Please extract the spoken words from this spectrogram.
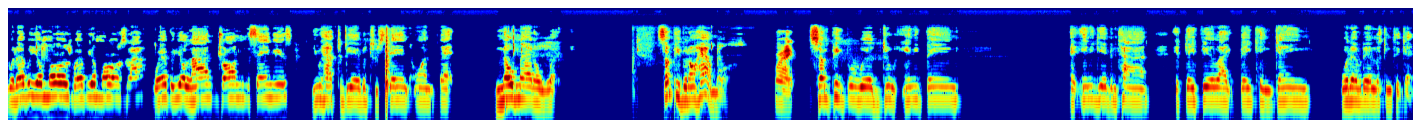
whatever your morals, wherever your morals lie, wherever your line drawn in the sand is, you have to be able to stand on that no matter what. Some people don't have morals. Right. Some people will do anything at any given time if they feel like they can gain whatever they're looking to gain.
